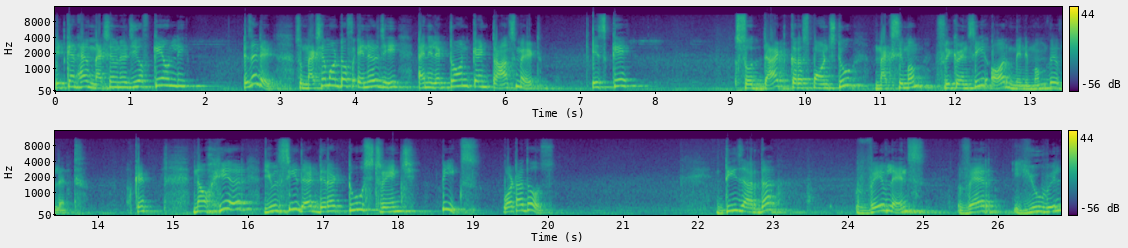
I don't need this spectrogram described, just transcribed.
it can have maximum energy of k only isn't it? So maximum amount of energy an electron can transmit is k. So that corresponds to maximum frequency or minimum wavelength. Okay? Now here you will see that there are two strange peaks. What are those? These are the wavelengths where you will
